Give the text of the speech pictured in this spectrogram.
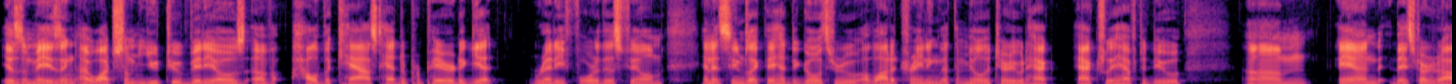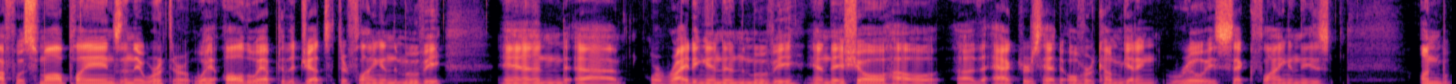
is amazing. I watched some YouTube videos of how the cast had to prepare to get ready for this film, and it seems like they had to go through a lot of training that the military would ha- actually have to do. Um, and they started off with small planes and they worked their way all the way up to the jets that they're flying in the movie and uh, or riding in in the movie. And they show how uh, the actors had to overcome getting really sick flying in these un-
